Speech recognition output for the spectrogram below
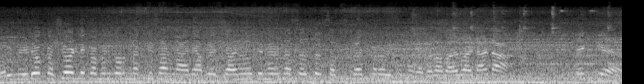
तर व्हिडिओ कशी वाटली कमेंट करून नक्की सांगा. आणि आपल्या चॅनलवरती नवीन असेल तर सबस्क्राईब करा. विसरू नका. चला bye bye tata. Take care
